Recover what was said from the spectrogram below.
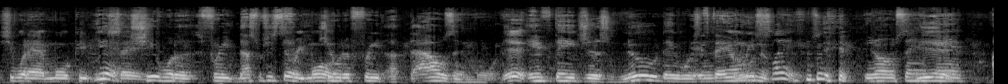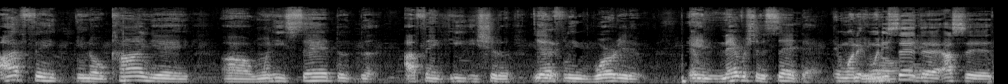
she would have had more people Yeah, she would have freed. That's what she said. Free more. She would have freed a thousand more. Yeah. if they just knew they was If they only knew. slaves. you know what I'm saying? Yeah. And I think you know Kanye uh, when he said the, the I think he, he should have Yeah. definitely worded it and never should have said that. and when, it, when he said And- that I said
